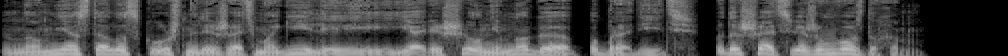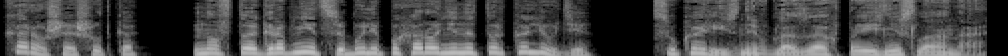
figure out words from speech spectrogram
Но мне стало скучно лежать в могиле, и я решил немного побродить, подышать свежим воздухом. Хорошая шутка. Но в той гробнице были похоронены только люди. Сукаризной в глазах произнесла она.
